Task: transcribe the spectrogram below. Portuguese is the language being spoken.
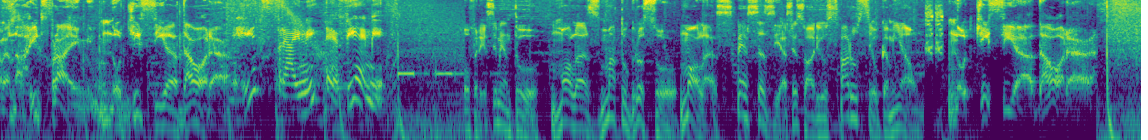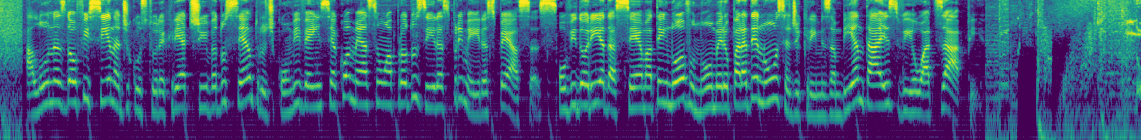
Agora na Hits Prime. Notícia da hora. Hits Prime FM. Oferecimento: Molas Mato Grosso. Molas, peças e acessórios para o seu caminhão. Notícia da hora. Alunas da oficina de costura criativa do Centro de Convivência começam a produzir as primeiras peças. Ouvidoria da SEMA tem novo número para denúncia de crimes ambientais via WhatsApp.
